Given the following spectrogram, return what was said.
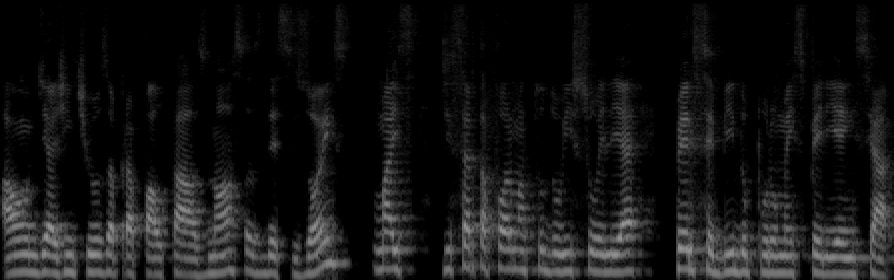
aonde a gente usa para pautar as nossas decisões, mas de certa forma tudo isso ele é percebido por uma experiência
